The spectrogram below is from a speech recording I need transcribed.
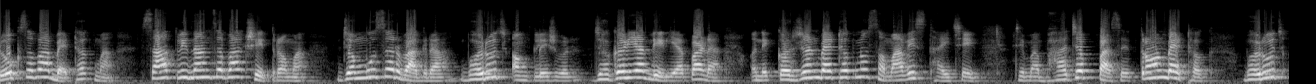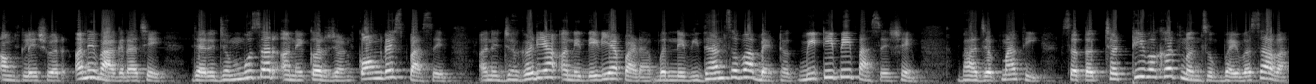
લોકસભા બેઠકમાં સાત વિધાનસભા ક્ષેત્રમાં જંબુસર વાગરા, ભરૂચ અંકલેશ્વર, ઝઘડિયા દેડિયાપાડા અને કરજણ બેઠકનો સમાવેશ થાય છે, જેમાં ભાજપ પાસે ત્રણ બેઠક, ભરૂચ, અંકલેશ્વર અને વાગરા છે, જ્યારે જંબુસર અને કરજણ કોંગ્રેસ પાસે અને ઝઘડિયા અને દેડિયાપાડા બંને વિધાનસભા બેઠક બીટીપી પાસે છે. ભાજપમાંથી સતત છઠ્ઠી વખત મનસુખભાઈ વસાવા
